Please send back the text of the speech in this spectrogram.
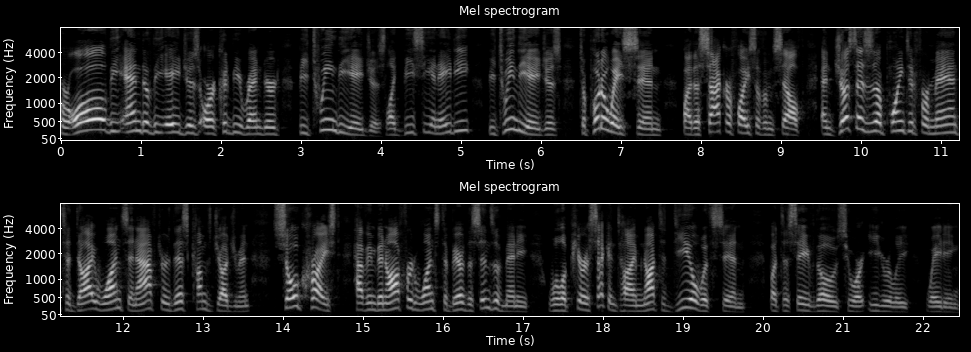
for all the end of the ages, or it could be rendered between the ages, like BC and AD, between the ages, to put away sin by the sacrifice of himself. And just as it is appointed for man to die once, and after this comes judgment, so Christ, having been offered once to bear the sins of many, will appear a second time, not to deal with sin, but to save those who are eagerly waiting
